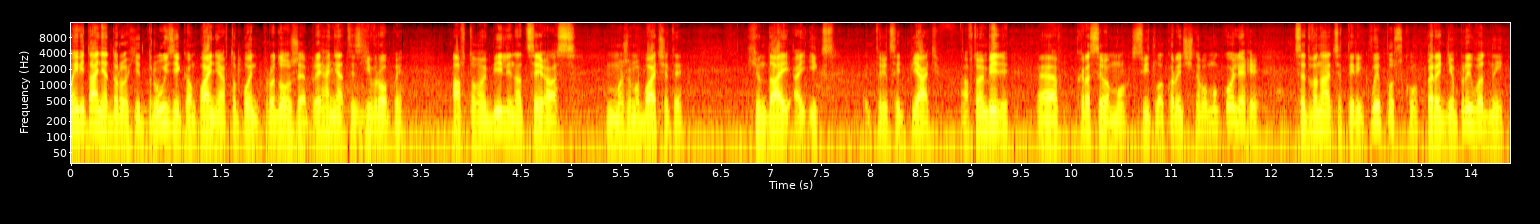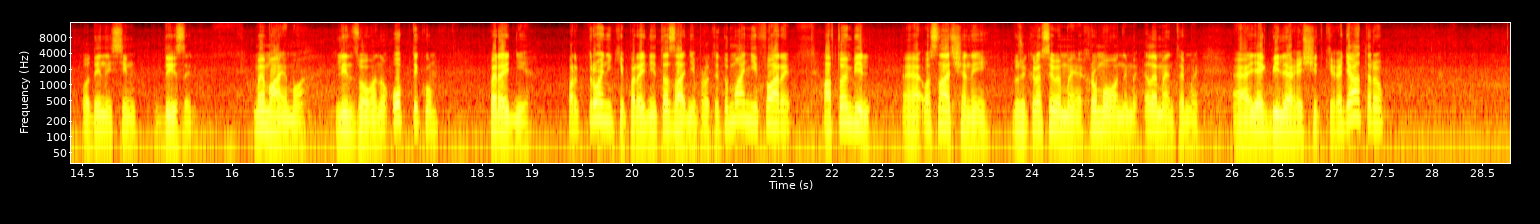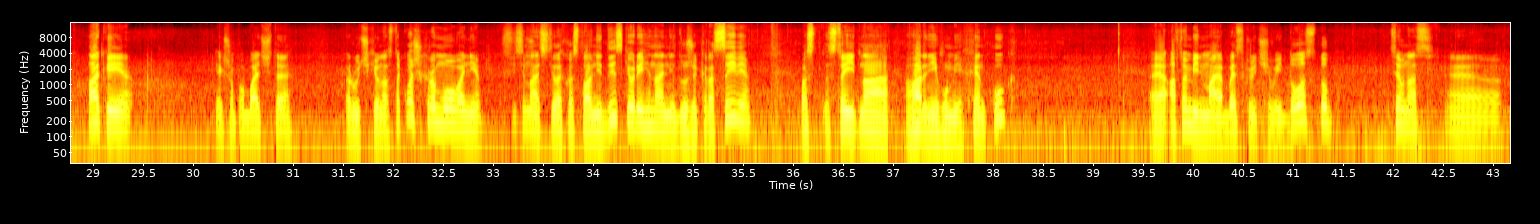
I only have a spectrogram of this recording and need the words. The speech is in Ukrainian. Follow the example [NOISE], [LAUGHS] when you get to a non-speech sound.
Мої вітання, дорогі друзі. Компанія Автопойнт продовжує приганяти з Європи автомобілі. На цей раз ми можемо бачити Hyundai iX35. Автомобіль е, в красивому світло-коричневому кольорі. Це 12-й рік випуску, передньоприводний 1,7 дизель. Ми маємо лінзовану оптику, передні парктроніки, передні та задні протитуманні фари. Автомобіль е, оснащений дуже красивими хромованими елементами, е, як біля решітки радіатору, так і Якщо побачите, ручки у нас також хромовані. 17 легкосплавні диски оригінальні, дуже красиві. Стоїть на гарній гумі. Е, Автомобіль має безключовий доступ. Це у нас е,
